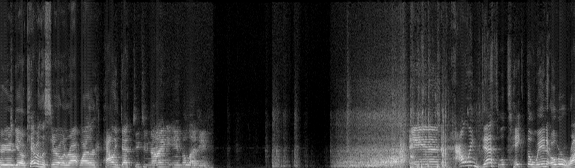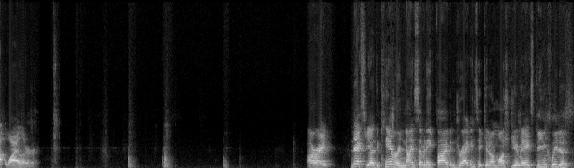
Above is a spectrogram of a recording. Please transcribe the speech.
Here you go. Kevin Lucero and Rottweiler, Howling Death 229, and The Legend. And Howling Death will take the win over Rottweiler. All right. Next, we have the Cameron 9785 and Dragon taking on Monster Jam AXD and Cletus.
